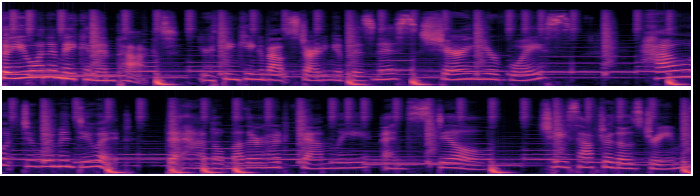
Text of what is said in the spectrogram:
So, you want to make an impact. You're thinking about starting a business, sharing your voice. How do women do it that handle motherhood, family, and still chase after those dreams?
